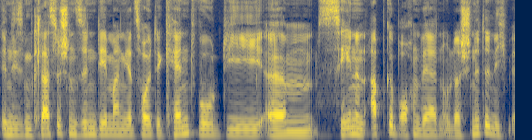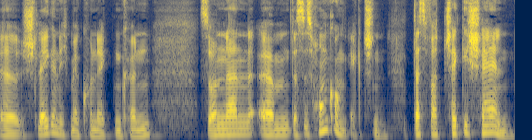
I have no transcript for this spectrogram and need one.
in diesem klassischen Sinn, den man jetzt heute kennt, wo die ähm, Szenen abgebrochen werden oder Schnitte nicht, äh, Schläge nicht mehr connecten können, sondern ähm, das ist Hongkong-Action. Das war Jackie Chan.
